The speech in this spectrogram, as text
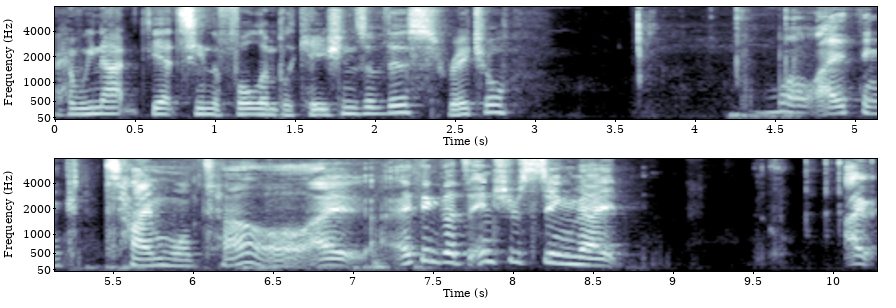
have we not yet seen the full implications of this, Rachel? Well, I think time will tell. I I think that's interesting that I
